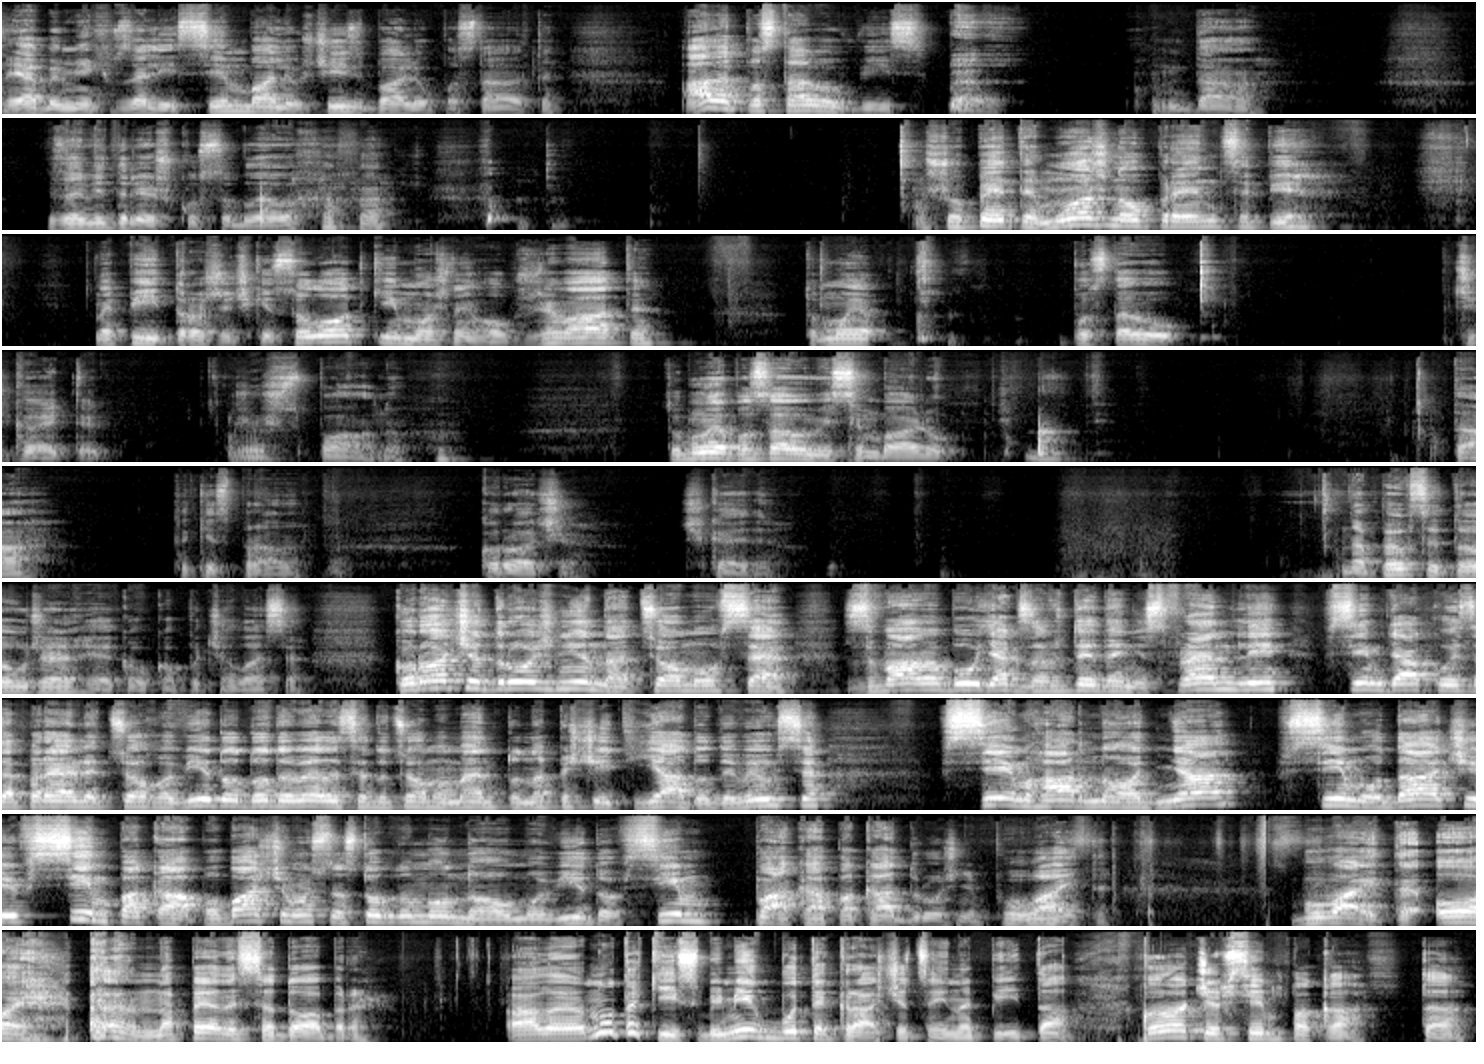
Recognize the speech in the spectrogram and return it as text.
Я би міг взагалі 7 балів, 6 балів поставити. Але поставив 8. Да. За відрижку особливо. Що пити можна, в принципі. Напій трошечки солодкий, можна його вживати. Тому я поставив. Чекайте, вже ж погано. Тому я поставив 8 балів. Та, такі справи. Коротше, чекайте. Напився, то вже гикавка почалася. Коротше, дружні, на цьому все. З вами був, як завжди, Деніс Френдлі. Всім дякую за перегляд цього відео. Додивилися до цього моменту. Напишіть, я додивився. Всім гарного дня, всім удачі, всім пока. Побачимось в наступному новому відео. Всім пока-пока, дружні. Бувайте. Бувайте. Ой, напилися добре. Але ну такий собі, міг бути краще цей напій. Та. Коротше, всім пока. Та.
